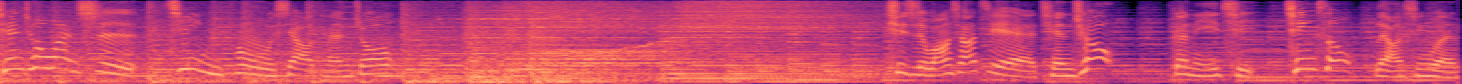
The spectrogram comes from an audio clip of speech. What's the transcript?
千秋万世尽付笑谈中。气质王小姐浅秋，跟你一起轻松聊新闻。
